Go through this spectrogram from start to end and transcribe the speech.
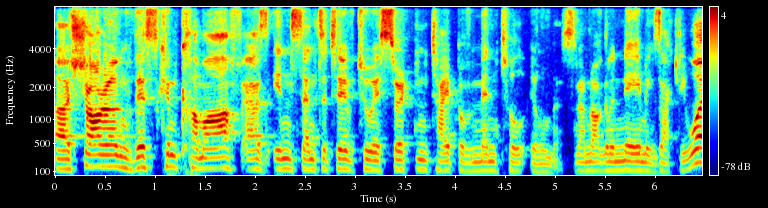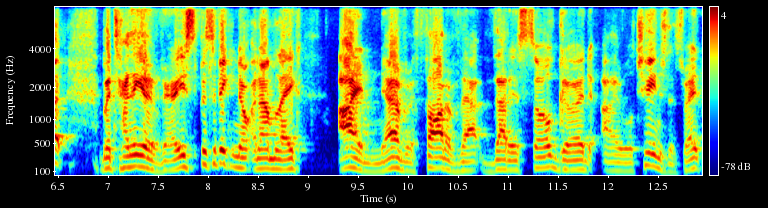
uh, Sharang, this can come off as insensitive to a certain type of mental illness. And I'm not going to name exactly what, but Tanya gave a very specific note, and I'm like, I never thought of that. That is so good. I will change this, right?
